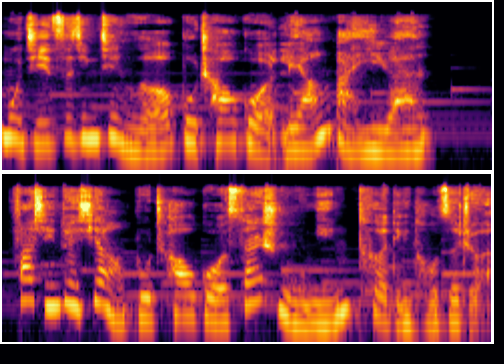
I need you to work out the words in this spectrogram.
募集资金净额不超过两百亿元，发行对象不超过三十五名特定投资者，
